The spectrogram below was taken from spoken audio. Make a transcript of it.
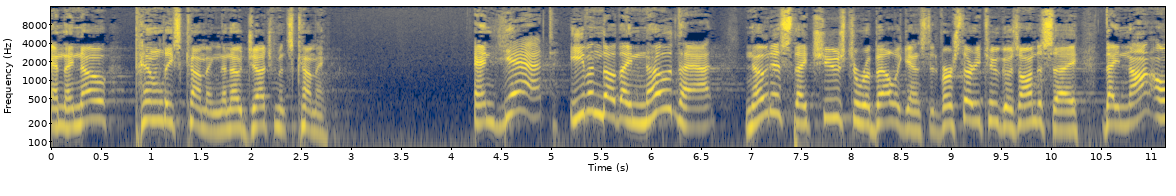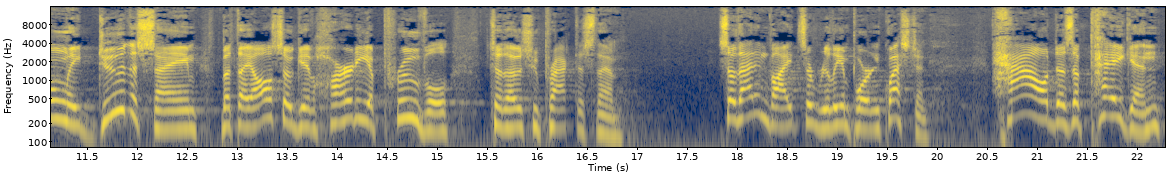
and they know penalties coming, they know judgment's coming. And yet, even though they know that, Notice they choose to rebel against it. Verse 32 goes on to say, they not only do the same, but they also give hearty approval to those who practice them. So that invites a really important question. How does a pagan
